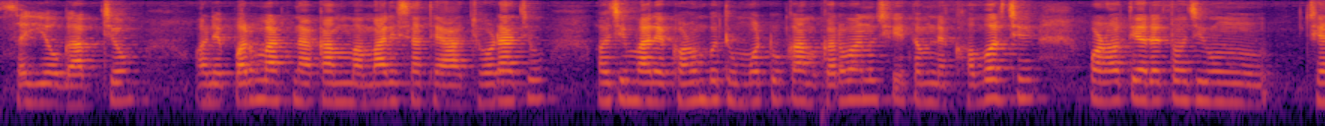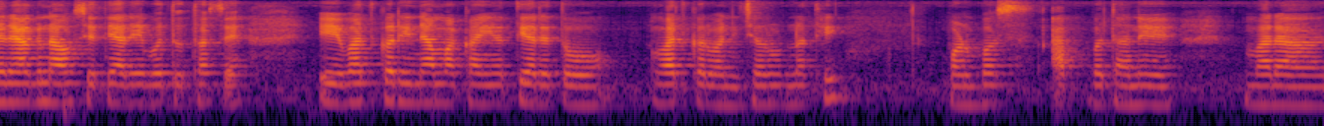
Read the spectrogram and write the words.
સહયોગ આપજો અને પરમાર્થના કામમાં મારી સાથે આ જોડાજો. હજી મારે ઘણું બધું મોટું કામ કરવાનું છે, એ તમને ખબર છે, પણ અત્યારે તો હજી હું જ્યારે આજ્ઞા આવશે ત્યારે એ બધું થશે. એ વાત કરીને આમાં કાંઈ અત્યારે તો વાત કરવાની જરૂર નથી. પણ બસ આપ બધાને મારા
